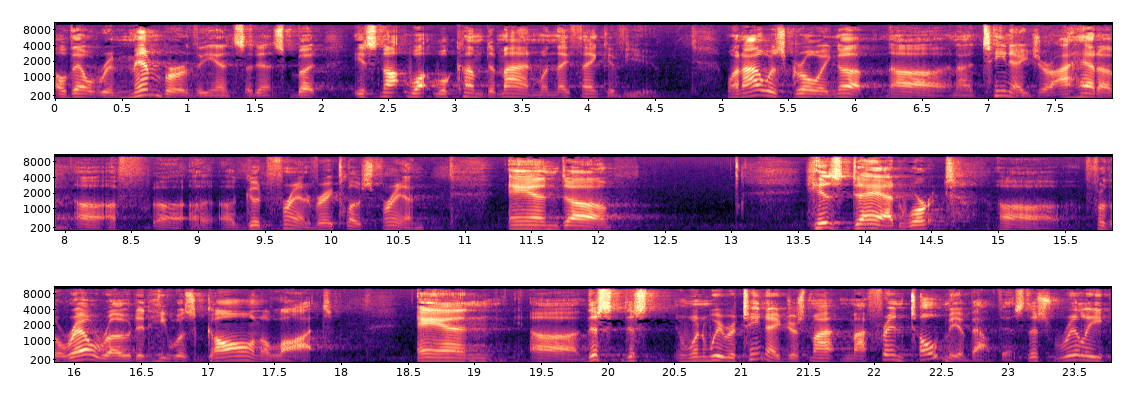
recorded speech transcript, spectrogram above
oh, they'll remember the incidents, but it's not what will come to mind when they think of you. When I was growing up uh, and a teenager, I had a, a, a, a, good friend, a very close friend, and uh, his dad worked uh, for the railroad and he was gone a lot. And uh, this, this, when we were teenagers, my, my friend told me about this. This really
